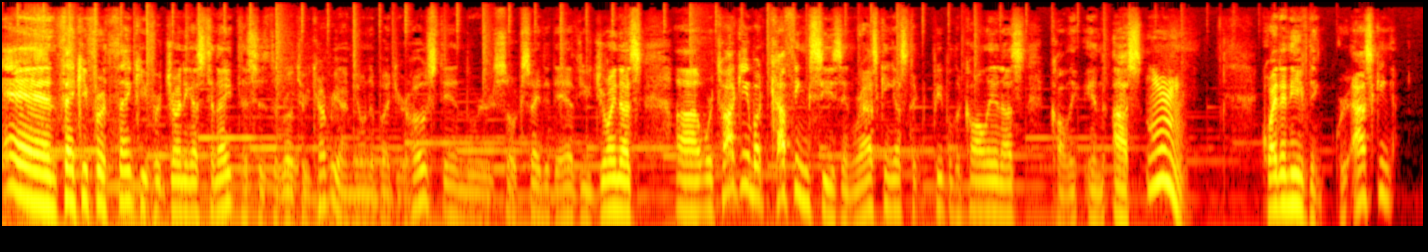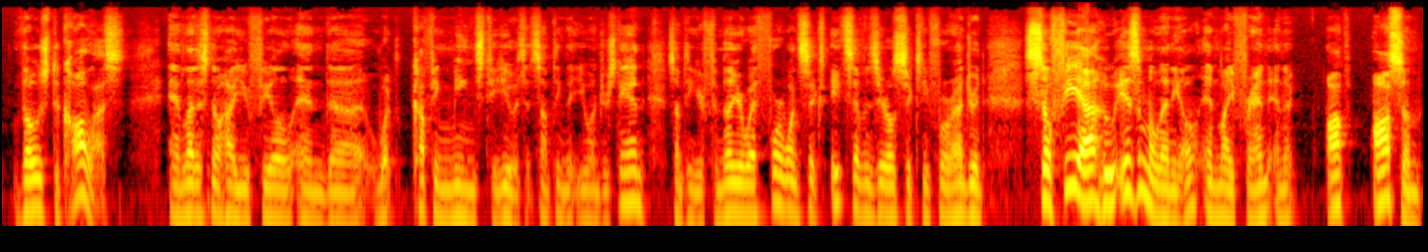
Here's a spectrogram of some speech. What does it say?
And thank you for thank you for joining us tonight. This is the Road to Recovery. I'm Yonah Budd, your host, and we're so excited to have you join us. Uh, we're talking about cuffing season. We're asking us to, people to call in us, calling in us. Mm, quite an evening. We're asking those to call us and let us know how you feel and uh, what cuffing means to you. Is it something that you understand, something you're familiar with? 416 870 6400. Sophia, who is a millennial and my friend and a off awesome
